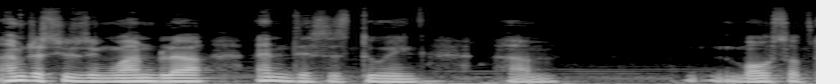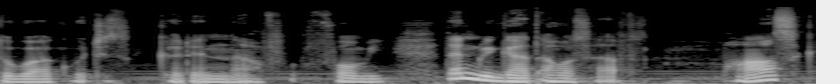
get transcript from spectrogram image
I'm just using one blur and this is doing um, most of the work, which is good enough for me. Then we got ourselves mask.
